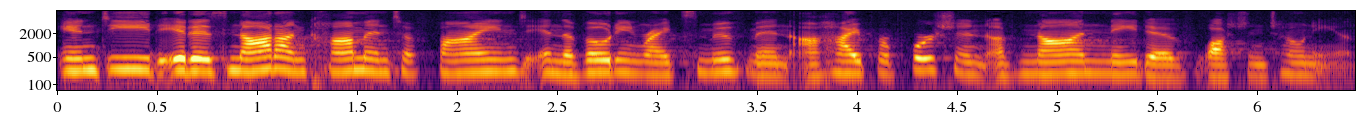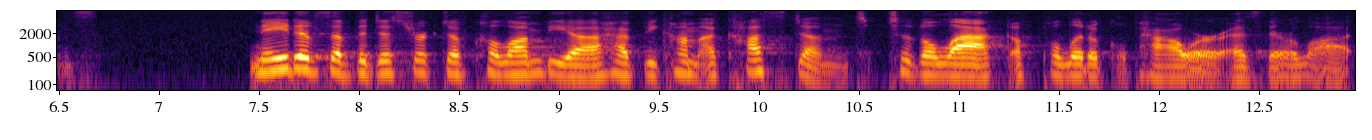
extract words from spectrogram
Indeed, it is not uncommon to find in the voting rights movement a high proportion of non native Washingtonians. Natives of the District of Columbia have become accustomed to the lack of political power as their lot.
